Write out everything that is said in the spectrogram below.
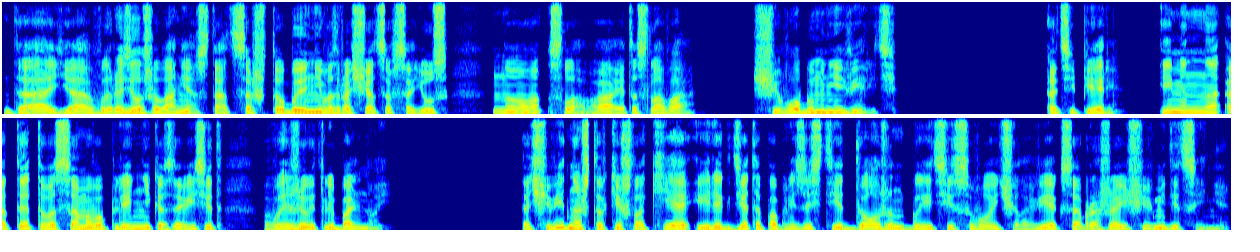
Да, я выразил желание остаться, чтобы не возвращаться в Союз, но слова — это слова. С чего бы мне верить? А теперь именно от этого самого пленника зависит, выживет ли больной. Очевидно, что в кишлаке или где-то поблизости должен быть и свой человек, соображающий в медицине.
